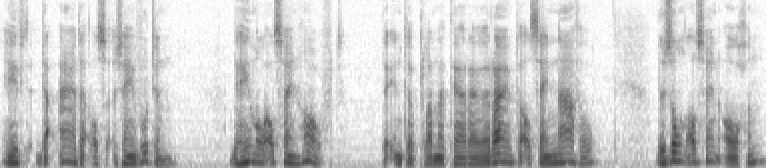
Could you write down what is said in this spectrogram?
heeft de aarde als zijn voeten, de hemel als zijn hoofd, de interplanetaire ruimte als zijn navel, de zon als zijn ogen,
